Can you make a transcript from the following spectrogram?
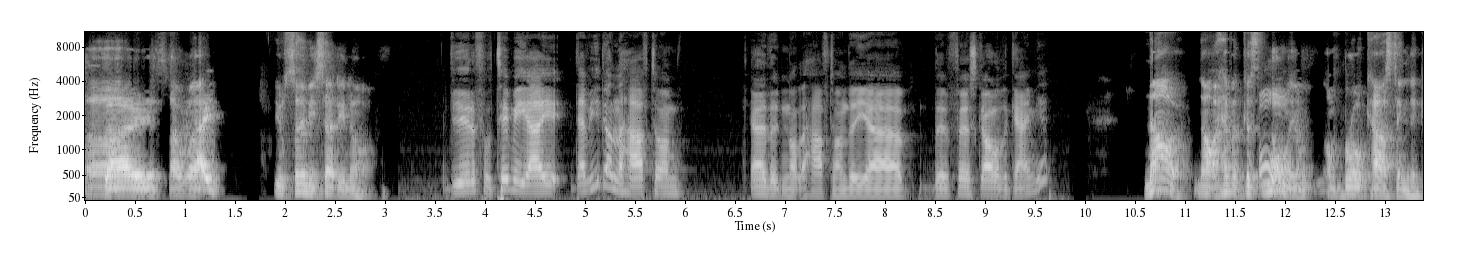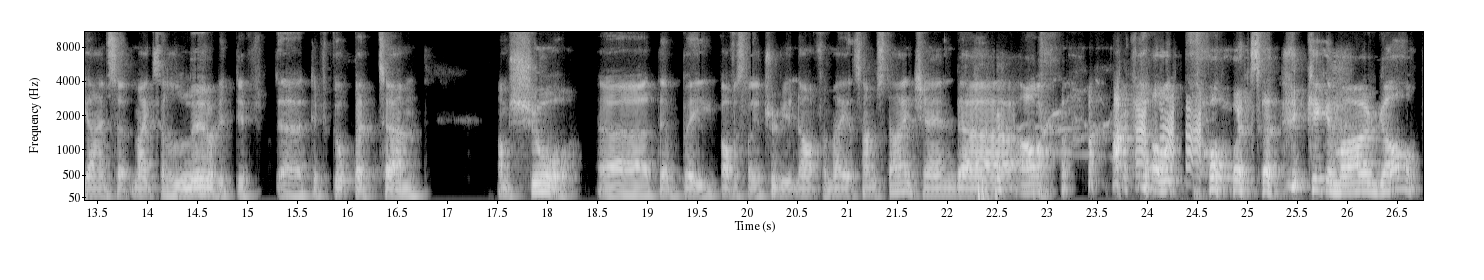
Oh, so, uh, hey. You'll see me Saturday night. Beautiful, Timmy. Uh, have you done the halftime? Uh, the, not the halftime. The uh, the first goal of the game yet? No, no, I haven't because oh. normally I'm, I'm, broadcasting the game, so it makes it a little bit diff, uh, difficult. But um, I'm sure uh, there'll be obviously a tribute night for me at some stage, and uh, I'll, I'll, look forward to kicking my own goal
